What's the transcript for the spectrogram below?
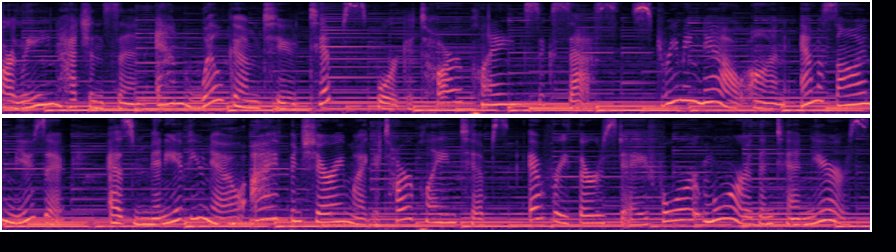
Marlene Hutchinson, and welcome to Tips for Guitar Playing Success, streaming now on Amazon Music. As many of you know, I've been sharing my guitar playing tips every Thursday for more than 10 years.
